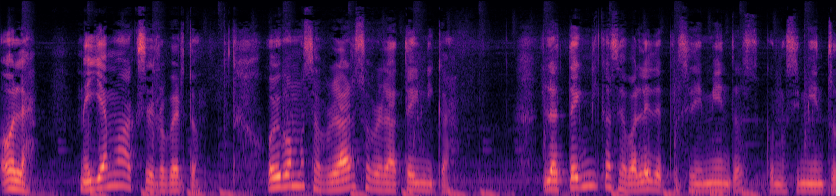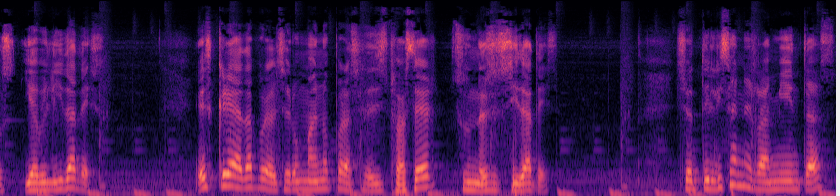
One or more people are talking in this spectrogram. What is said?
Hola, me llamo Axel Roberto. Hoy vamos a hablar sobre la técnica. La técnica se vale de procedimientos, conocimientos y habilidades. Es creada por el ser humano para satisfacer sus necesidades. Se utilizan herramientas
